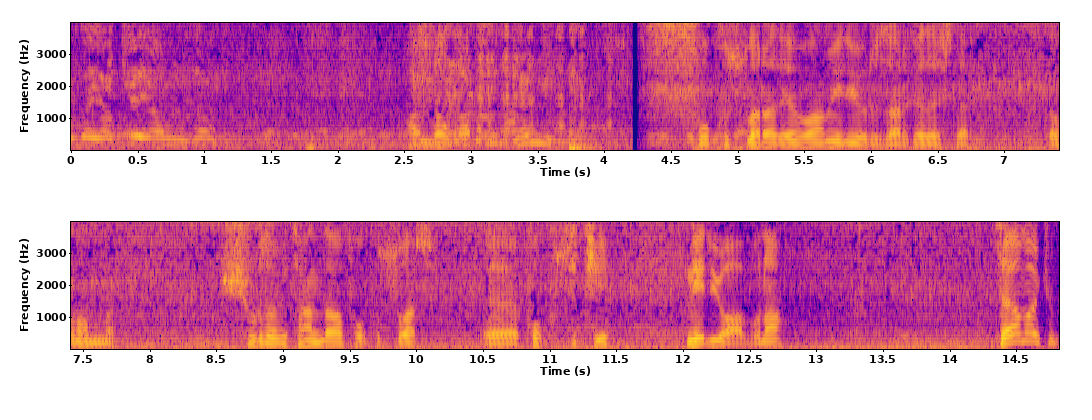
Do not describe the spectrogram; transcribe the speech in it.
orada yatıyor yalnız ha. Aslan aklınız temiz. Focus'lara devam ediyoruz arkadaşlar. Tamam mı? Şurada bir tane daha Focus var. Ee, Focus 2. Ne diyor abi buna? Selamünaleyküm.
